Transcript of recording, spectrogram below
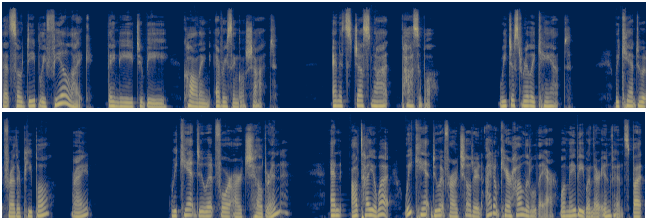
that so deeply feel like they need to be calling every single shot. And it's just not possible. We just really can't. We can't do it for other people, right? We can't do it for our children. And I'll tell you what, we can't do it for our children. I don't care how little they are. Well, maybe when they're infants, but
